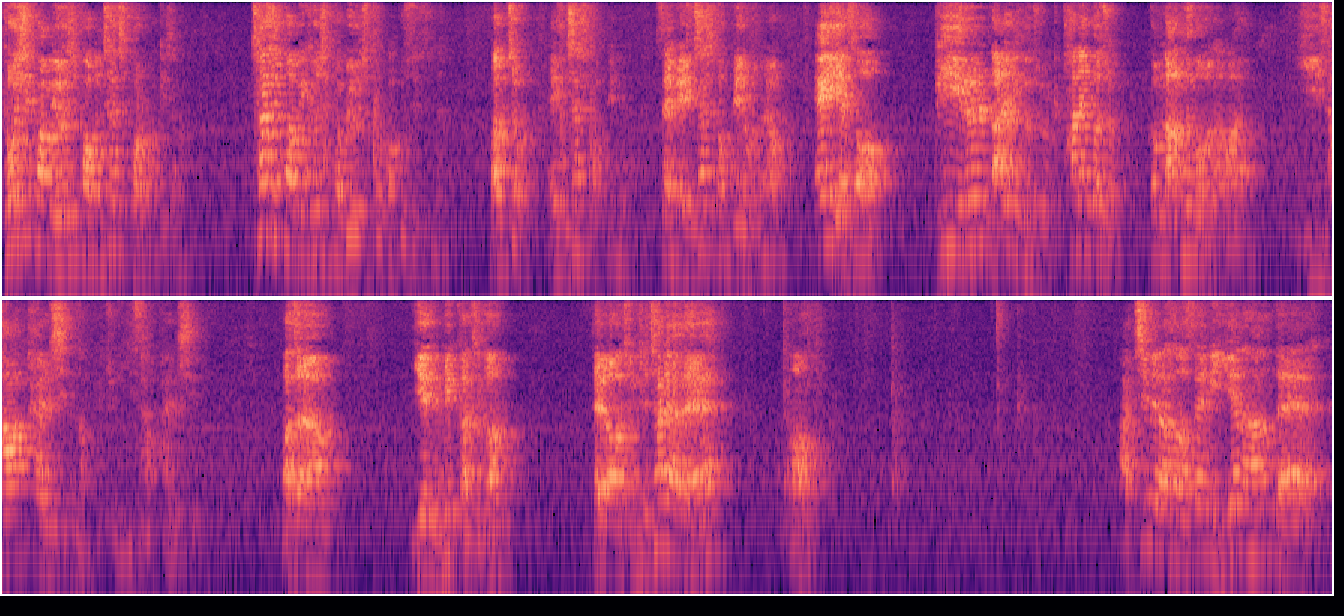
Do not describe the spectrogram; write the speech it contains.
교집합이 여집합은 차집합으로 바뀌잖아. 차집합이 교집합이 여집합으로 바꿀 수 있으면 맞죠? A 차집합 B는 쌤 A 차집합 B는 뭐예요? A에서 B를 날린 거죠. 이렇게 파낸 거죠. 그럼 남는 거뭐 남아요? 2, 4, 8, 10 남겠죠. 2, 4, 8, 10 맞아요? 이해됩니까 지금? 돼요. 정신 차려야 돼. 어? 아침이라서 쌤이 이해는 하는데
